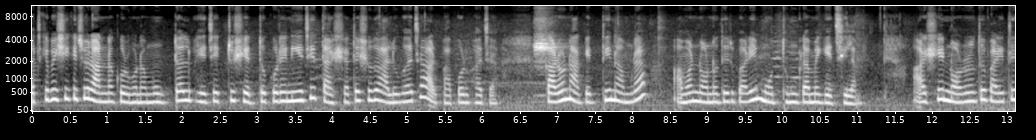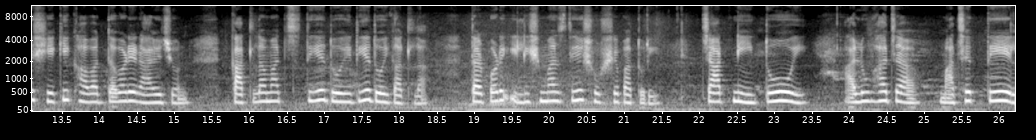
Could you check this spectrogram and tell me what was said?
আজকে বেশি কিছু রান্না করব না। মুগ ডাল ভেজে একটু সেদ্ধ করে নিয়েছি, তার সাথে শুধু আলু ভাজা আর পাঁপড় ভাজা। কারণ আগের দিন আমরা আমার ননদের বাড়ি মধ্যম গ্রামে গেছিলাম। আর সেই ননদের বাড়িতে সে কি খাবার দাবারের আয়োজন? কাতলা মাছ দিয়ে দই দিয়ে দই কাতলা, তারপরে ইলিশ মাছ দিয়ে সর্ষে পাতুরি, চাটনি, দই, আলু ভাজা, মাছের তেল,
